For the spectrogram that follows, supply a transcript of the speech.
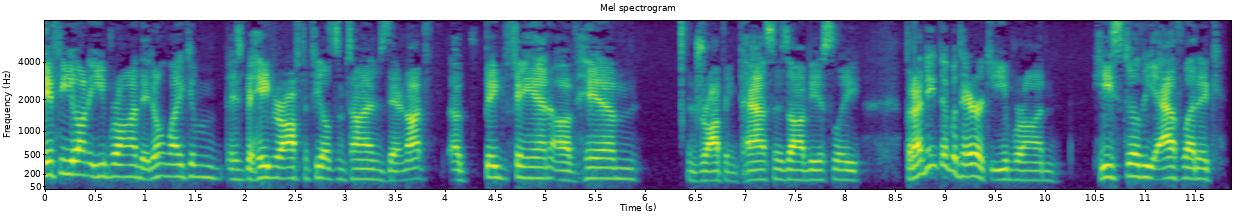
iffy on Ebron. They don't like him, his behavior off the field sometimes. They're not a big fan of him dropping passes, obviously. But I think that with Eric Ebron, he's still the athletic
